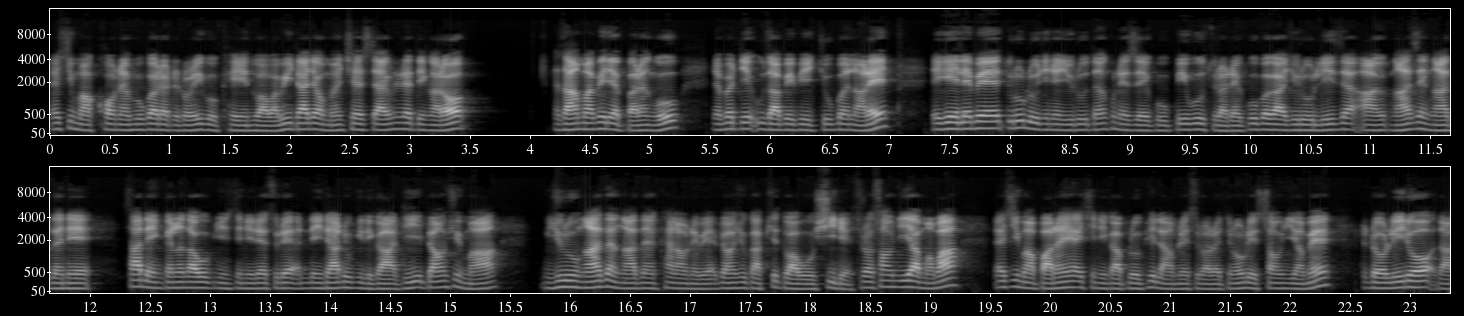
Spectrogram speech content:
လက်ရှိမှာခေါ်နိုင်မှုကတော့တော်တော်လေးကိုခရင်သွားပါပြီဒါကြောင့် Manchester United တင်ကတော့ကစားမဖြစ်တဲ့ဘာဒန်ကိုနံပါတ်1ဦးစားပေးပြီးကျူးပန်းလာတယ်တကယ်လည်းပဲသူတို့လိုချင်တဲ့ယူရိုတန်း80ကိုပေးဖို့ဆိုတာတဲ့ကိုဘက်ကယူရို40 55တန်းနဲ့ စတင်ကန်လန်းသွားဖို့ပြင်ဆင်နေတယ်ဆိုတဲ့အနေဓာတုကြီးတကဒီအပြောင်းရွှေ့မှာယူရို55သန်းခန့်လောက်နဲ့ပဲအပြောင်းရွှေ့ကဖြစ်သွားဖို့ရှိတယ်ဆိုတော့စောင့်ကြည့်ရမှာပါလက်ရှိမှာဗာဒန်ရဲ့အခြေအနေကဘယ်လိုဖြစ်လာမလဲဆိုတာတော့ကျွန်တော်တို့စောင့်ကြည့်ရမယ်တော်တော်လေးတော့ဒါ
